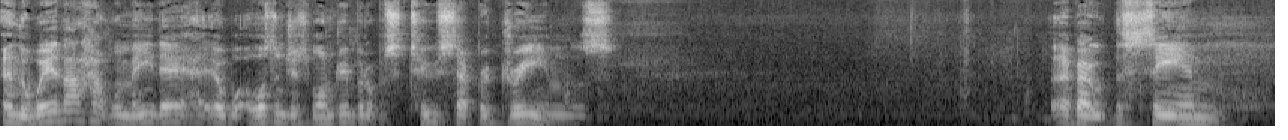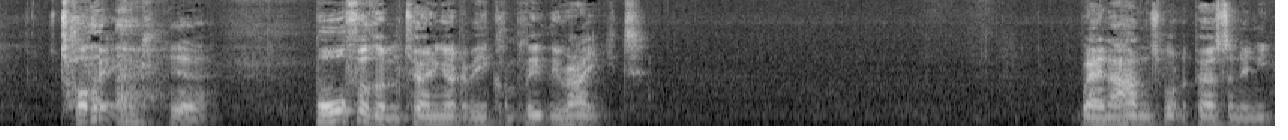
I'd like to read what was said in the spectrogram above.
and the way that happened with me, there it wasn't just one dream, but it was two separate dreams about the same topic. yeah. both of them turning out to be completely right. When I hadn't spoken to the person in,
